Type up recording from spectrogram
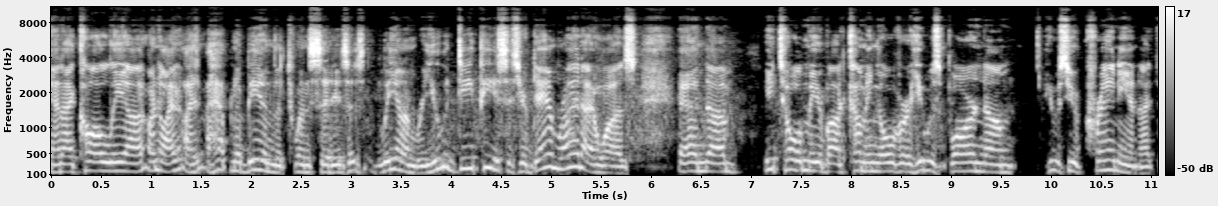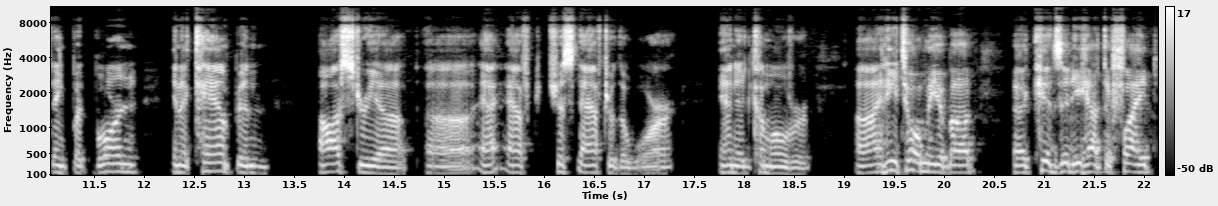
And I call Leon, oh no, I, I happen to be in the Twin Cities. Says, Leon, were you a DP? He says, You're damn right I was. And um, he told me about coming over. He was born, um, he was Ukrainian, I think, but born in a camp in Austria uh, after, just after the war and had come over. Uh, and he told me about uh, kids that he had to fight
